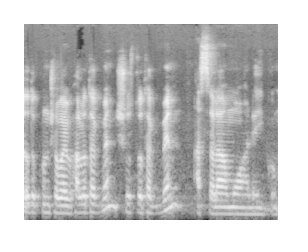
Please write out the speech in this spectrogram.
ততক্ষণ সবাই ভালো থাকবেন, সুস্থ থাকবেন। আসসালামু আলাইকুম।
